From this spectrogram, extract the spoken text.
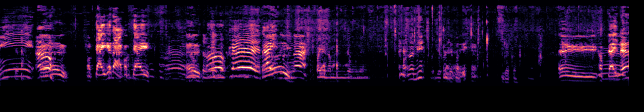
นี่เอ้าขอบใจก็ได้ขอบใจ เออโอเคได้นี่นะไปนำยงเลยเออนี่เดี๋ยวก่อนเดี๋ยวก่อนเดี๋ยวก่อน เออขอบใจเน้อ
